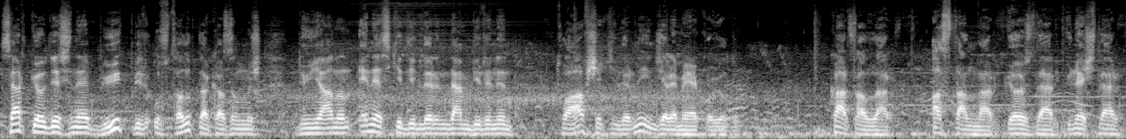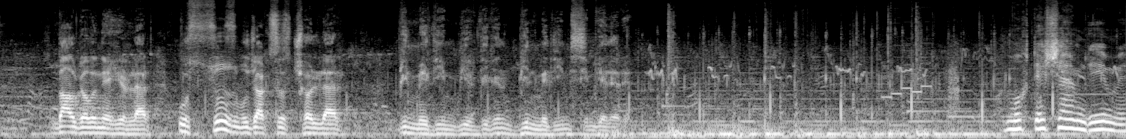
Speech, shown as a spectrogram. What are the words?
sert gövdesine büyük bir ustalıkla kazınmış dünyanın en eski dillerinden birinin tuhaf şekillerini incelemeye koyuldum. Kartallar, aslanlar, gözler, güneşler, dalgalı nehirler, ussuz bucaksız çöller, bilmediğim bir dilin bilmediğim simgeleri. Muhteşem değil mi?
